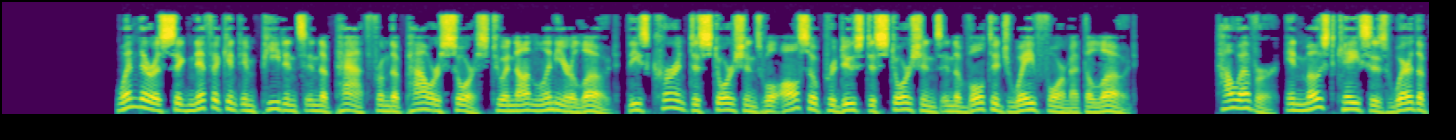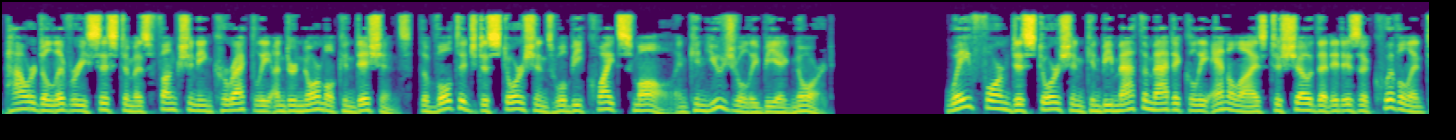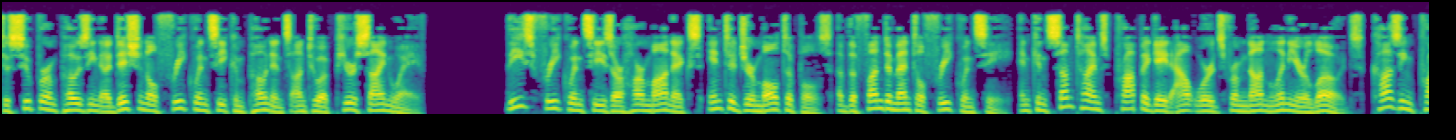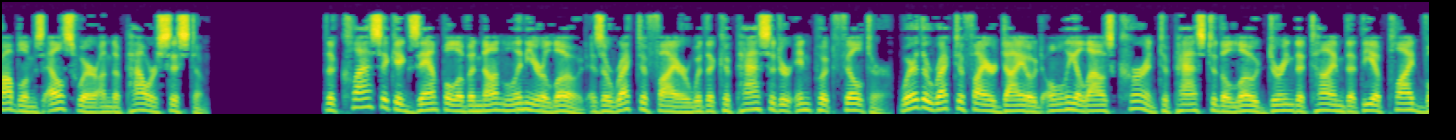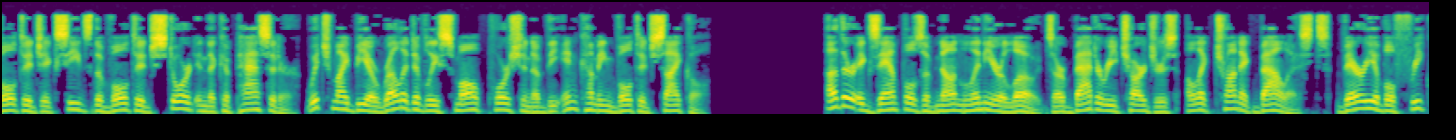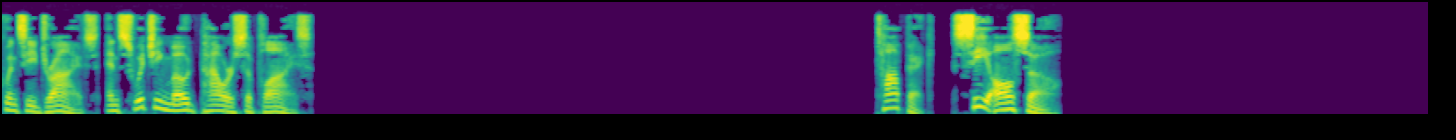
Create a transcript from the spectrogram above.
When there is significant impedance in the path from the power source to a nonlinear load, these current distortions will also produce distortions in the voltage waveform at the load. However, in most cases where the power delivery system is functioning correctly under normal conditions, the voltage distortions will be quite small and can usually be ignored. Waveform distortion can be mathematically analyzed to show that it is equivalent to superimposing additional frequency components onto a pure sine wave. These frequencies are harmonics integer multiples of the fundamental frequency, and can sometimes propagate outwards from nonlinear loads, causing problems elsewhere on the power system. The classic example of a nonlinear load is a rectifier with a capacitor input filter, where the rectifier diode only allows current to pass to the load during the time that the applied voltage exceeds the voltage stored in the capacitor, which might be a relatively small portion of the incoming voltage cycle. Other examples of nonlinear loads are battery chargers, electronic ballasts, variable frequency drives, and switching mode power supplies. Topic See also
